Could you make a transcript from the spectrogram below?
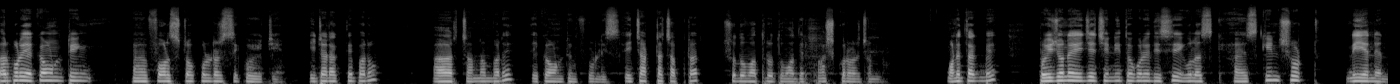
তারপরে অ্যাকাউন্টিং ফর স্টক হোল্ডার সিকিউরিটি এটা রাখতে পারো। আর চার নম্বরে অ্যাকাউন্টিং ফর লিস এই চারটা চ্যাপ্টার শুধুমাত্র তোমাদের পাস করার জন্য। মনে থাকবে? প্রয়োজনে এই যে চিহ্নিত করে দিছি, এগুলো স্ক্রিনশট নিয়ে নেন।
